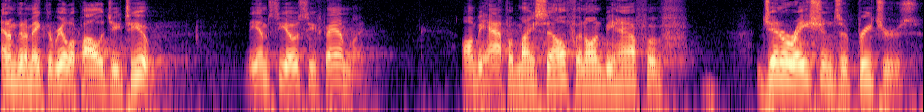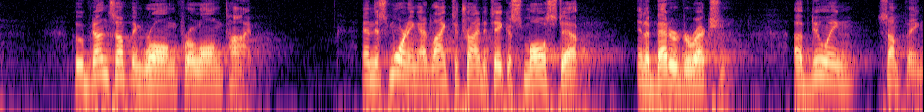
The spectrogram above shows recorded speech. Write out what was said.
and I'm going to make the real apology to you, the MCOC family, on behalf of myself and on behalf of generations of preachers who've done something wrong for a long time. And this morning, I'd like to try to take a small step in a better direction of doing something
